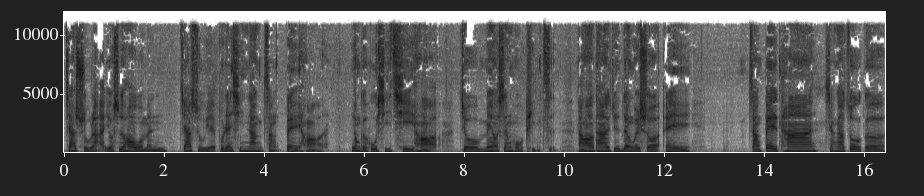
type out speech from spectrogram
家属啦，有时候我们家属也不忍心让长辈哈用个呼吸器哈。就没有生活品质，然后他就认为说，哎、欸，长辈他想要做个，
